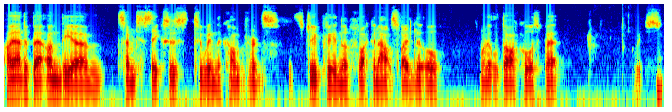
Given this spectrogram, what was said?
I had a bet on the um, 76ers to win the conference. Stupidly enough, like an outside little, my little dark horse bet, which Well,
